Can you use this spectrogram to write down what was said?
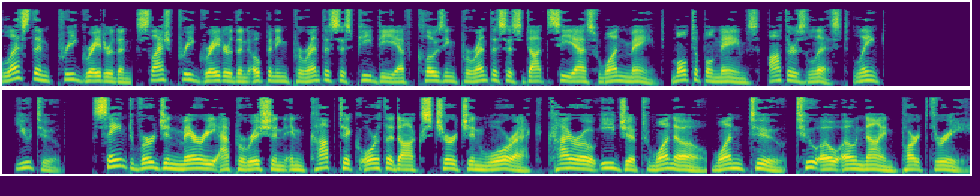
Less than pre greater than slash pre greater than opening parenthesis PDF closing parenthesis dot CS one maint, multiple names, authors list link. YouTube. Saint Virgin Mary Apparition in Coptic Orthodox Church in Warraq, Cairo, Egypt 10-12-2009 Part 3.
